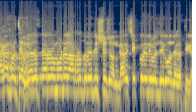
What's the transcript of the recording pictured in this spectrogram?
ঢাকা শহর দুই হাজার তেরোর মডেল আঠারোতে রেজিস্ট্রেশন গাড়ি চেক করে নেবেন যে কোনো জায়গা থেকে।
